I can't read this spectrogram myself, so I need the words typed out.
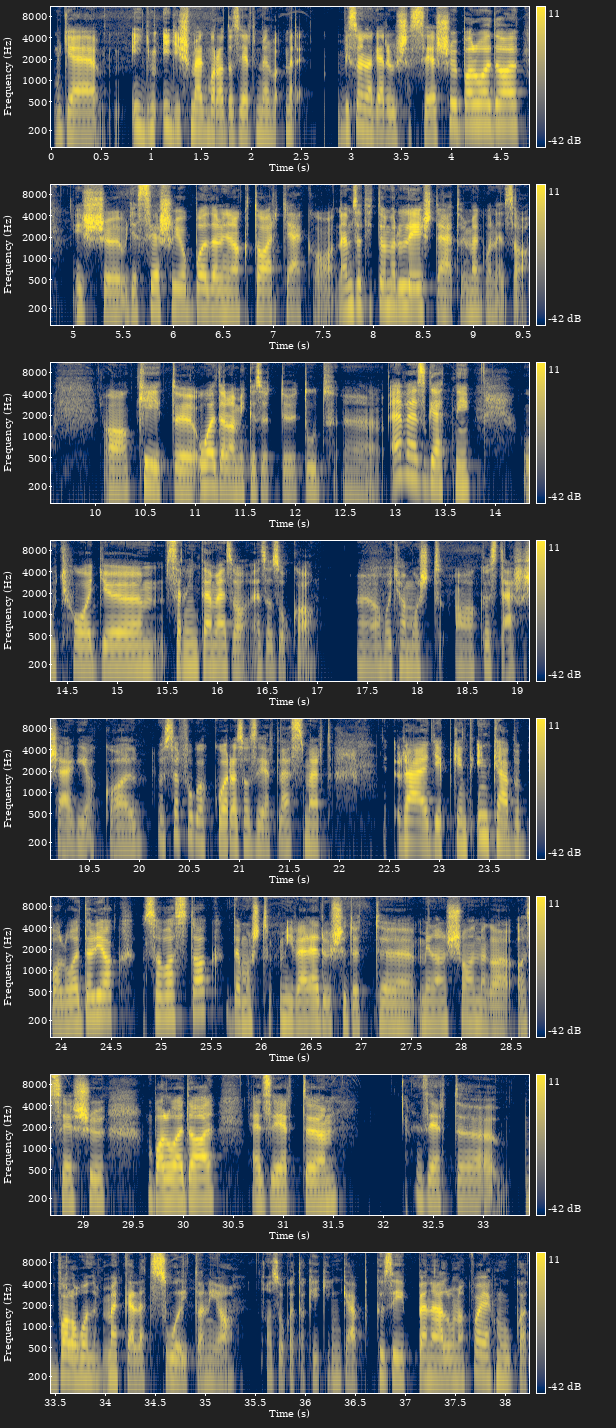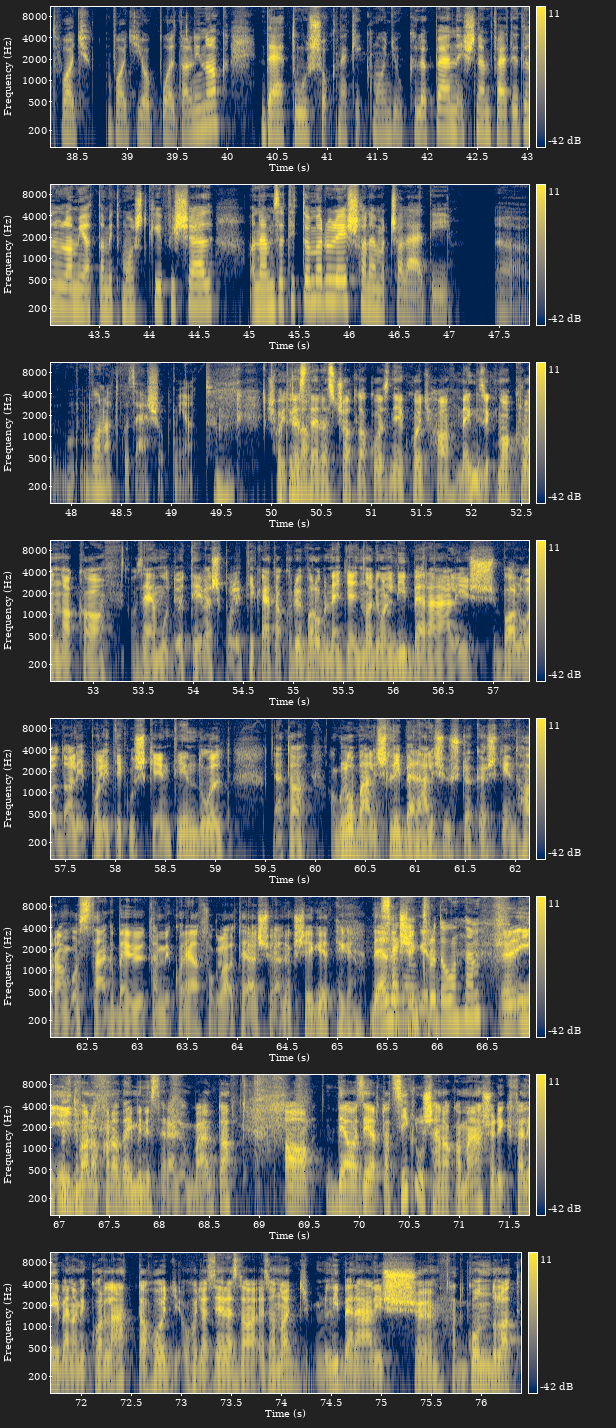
Ugye így, így is megmarad azért, mert, mert viszonylag erős a szélső baloldal, és ugye szélső jobboldalinak tartják a nemzeti tömörülést, tehát hogy megvan ez a a két oldal, ami között ő tud evezgetni, úgyhogy szerintem ez, a, ez az oka hogyha most a köztársaságiakkal összefog, akkor az azért lesz, mert rá egyébként inkább baloldaliak szavaztak, de most mivel erősödött Milanson, meg a, a szélső baloldal, ezért, ezért valahol meg kellett szólítania azokat, akik inkább középen állónak vallják magukat, vagy, vagy oldalinak, de túl sok nekik mondjuk löpen, és nem feltétlenül amiatt, amit most képvisel a nemzeti tömörülés, hanem a családi vonatkozások miatt. Uh-huh. És mit ezt erre csatlakoznék, hogy ha megnézzük Macronnak a, az elmúlt öt éves politikát, akkor ő valóban egy, egy nagyon liberális, baloldali politikusként indult, tehát a, a globális liberális üstökösként harangozták be őt, amikor elfoglalta első elnökségét. Igen. De elnökség... Szegény Trudeau, nem? Így, így van, a kanadai miniszterelnök bánta. A, de azért a ciklusának a második felében, amikor látta, hogy, hogy azért ez a, ez a nagy liberális hát gondolat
